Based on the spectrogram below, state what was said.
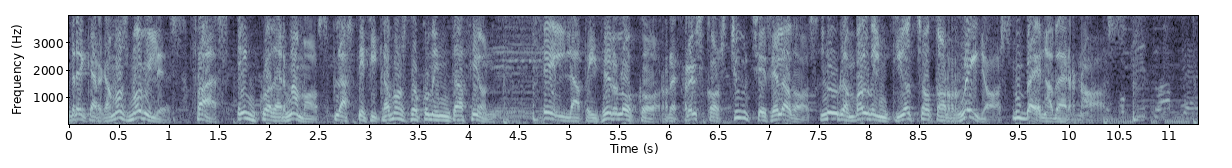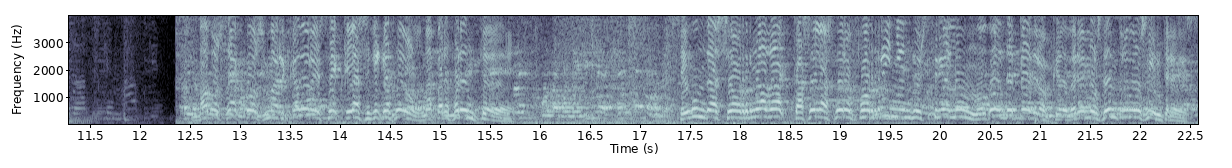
Recargamos móviles, FAS, encuadernamos, plastificamos documentación. El lapicero loco, refrescos, chuches, helados. Lourambal 28 Torneiros. Ven a vernos. Vamos a cos marcadores e clasificación na preferente. Segunda xornada, Caselas 0 Porriño Industrial 1, o gol de Pedro que veremos dentro dos intres.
